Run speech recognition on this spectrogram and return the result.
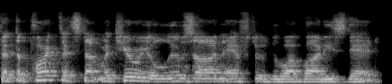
That the part that's not material lives on after the body's dead.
